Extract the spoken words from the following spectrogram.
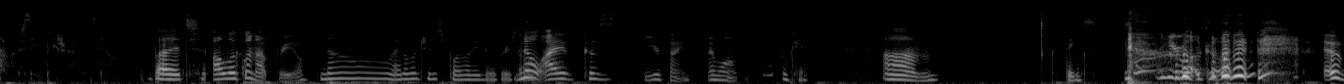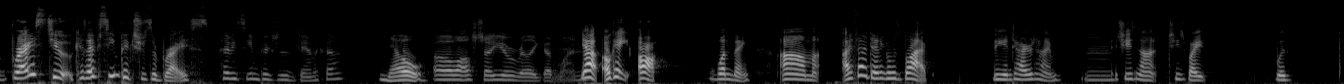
I want to see a picture of him still, but I'll look one up for you. no, I don't want you to spoil anything for yourself. No, I because you're fine. I won't. okay. Um, thanks. You're welcome. uh, Bryce too, because I've seen pictures of Bryce. Have you seen pictures of Danika? No. Oh, I'll show you a really good one. Yeah. Okay. Oh, one thing. Um, I thought Danika was black the entire time. Mm. She's not. She's white with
